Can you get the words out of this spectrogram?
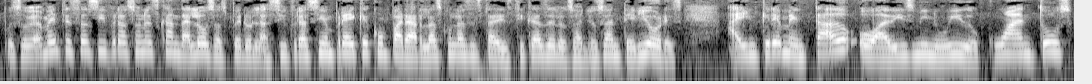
pues obviamente estas cifras son escandalosas, pero las cifras siempre hay que compararlas con las estadísticas de los años anteriores. ¿Ha incrementado o ha disminuido? ¿Cuántos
